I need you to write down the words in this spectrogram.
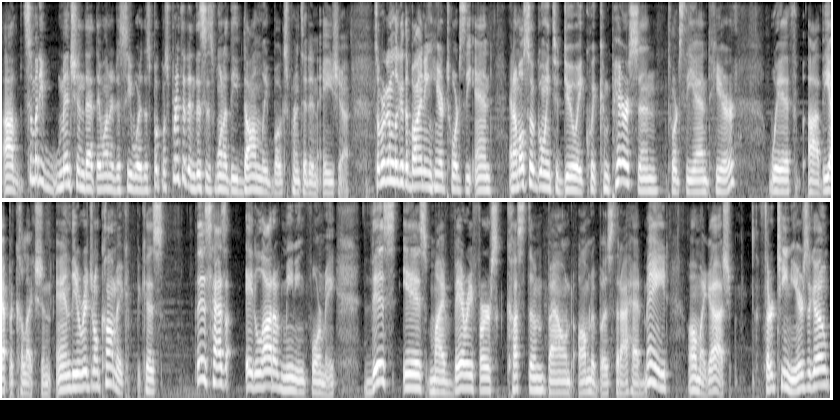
Uh, somebody mentioned that they wanted to see where this book was printed, and this is one of the Donnelley books printed in Asia. So we're going to look at the binding here towards the end, and I'm also going to do a quick comparison towards the end here with uh, the Epic Collection and the original comic because this has a lot of meaning for me. This is my very first custom bound omnibus that I had made. Oh my gosh. 13 years ago,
